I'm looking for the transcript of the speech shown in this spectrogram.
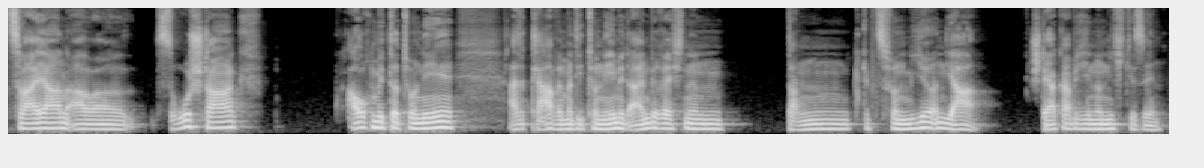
zwei Jahren, aber so stark, auch mit der Tournee. Also klar, wenn wir die Tournee mit einberechnen, dann gibt's von mir ein Ja. Stärker habe ich ihn noch nicht gesehen.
